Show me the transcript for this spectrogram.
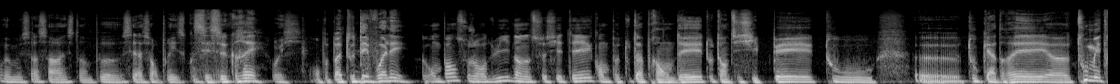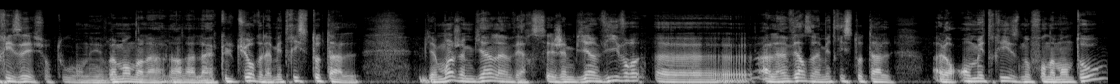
Oui, mais ça, ça reste un peu, c'est la surprise. C'est secret. Oui. On peut pas tout dévoiler. On pense aujourd'hui dans notre société qu'on peut tout appréhender, tout anticiper, tout, euh, tout cadrer, euh, tout maîtriser surtout. On est vraiment dans la, dans la, la culture de la maîtrise totale. Eh bien, moi, j'aime bien l'inverse. Et J'aime bien vivre à l'inverse de la maîtrise totale. Alors, on maîtrise nos fondamentaux,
